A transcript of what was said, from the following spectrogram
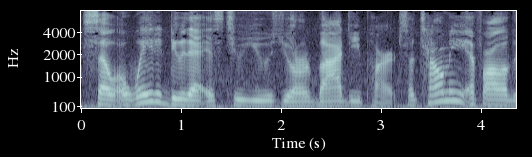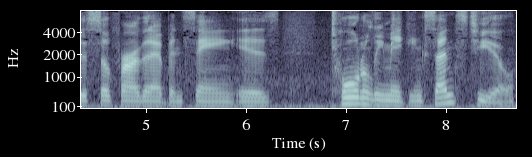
So, a way to do that is to use your body part. So, tell me if all of this so far that I've been saying is totally making sense to you.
